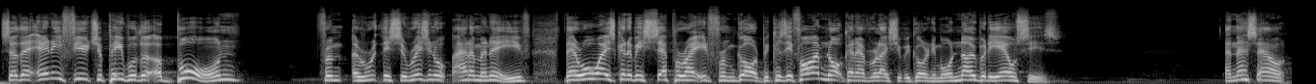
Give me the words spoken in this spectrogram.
so that any future people that are born from this original Adam and Eve, they're always going to be separated from God because if I'm not going to have a relationship with God anymore, nobody else is. And that's how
